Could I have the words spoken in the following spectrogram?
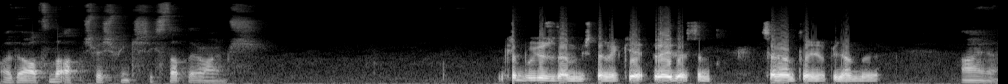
adı altında 65 bin kişilik statları varmış. İşte bu yüzdenmiş demek ki Raiders'ın San Antonio planları. Aynen.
